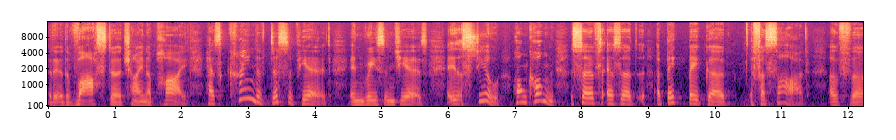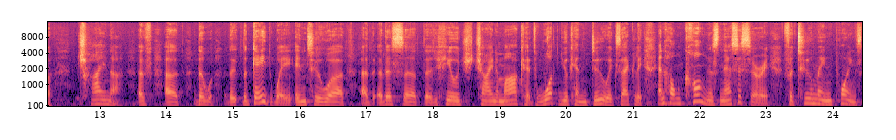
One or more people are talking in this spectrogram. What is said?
the, the, vast uh, China pie has kind of disappeared in recent years. It's still, Hong Kong serves as a, a big, big uh, facade of China of uh, the, the, the, gateway into uh, uh, this uh, the huge China market, what you can do exactly. And Hong Kong is necessary for two main points.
